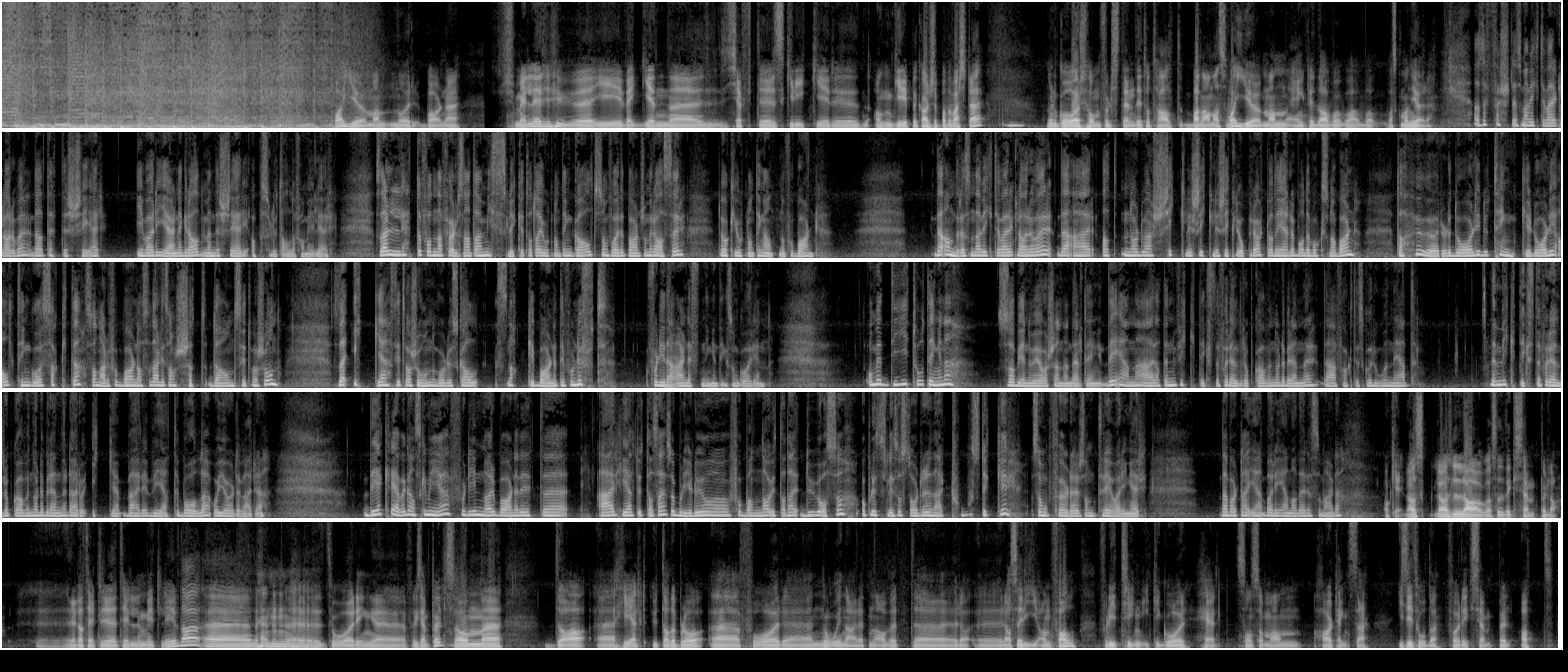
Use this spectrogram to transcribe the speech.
Hva gjør man når barnet Smeller huet i veggen, eh, kjefter, skriker, eh, angriper kanskje på det verste. Når det går sånn fullstendig totalt bananas, hva gjør man egentlig da? Hva, hva, hva, skal man gjøre? Altså Det første som er viktig å være klar over, det er at dette skjer i varierende grad, men det skjer i absolutt alle familier. Så det er lett å få den følelsen at du har mislykket, at du har gjort noe galt som får et barn som raser. Du har ikke gjort noe annet enn å få barn. Det andre som det er viktig å være klar over, det er at når du er skikkelig skikkelig, skikkelig opprørt, og det gjelder både voksne og barn, da hører du dårlig, du tenker dårlig, allting går sakte. Sånn er det for barn også. Det er litt sånn shutdown-situasjon. Så det er ikke situasjonen hvor du skal snakke barnet til fornuft. Fordi det er nesten ingenting som går inn. Og med de to tingene så begynner vi å skjønne en del ting. Det ene er at den viktigste foreldreoppgaven når det brenner, det er faktisk å roe ned. Den viktigste foreldreoppgaven når det brenner, det er å ikke bære ved til bålet og gjøre det verre. Det krever ganske mye, fordi når barnet ditt eh, er helt ute av seg, så blir du jo forbanna og ute av deg, du også. Og plutselig så står dere der to stykker som oppfører dere som treåringer. Det er bare én av dere som er det. Ok, la oss, la oss, lage oss et eksempel, da. eh, relatert til, til mitt liv, da. Eh, en toåring, for eksempel, som da eh, helt ut av det blå eh, får eh, noe i nærheten av et ra raserianfall fordi ting ikke går helt sånn som han har tenkt seg i sitt hode. Eksempel at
